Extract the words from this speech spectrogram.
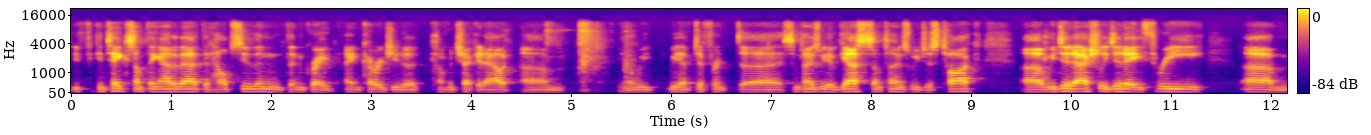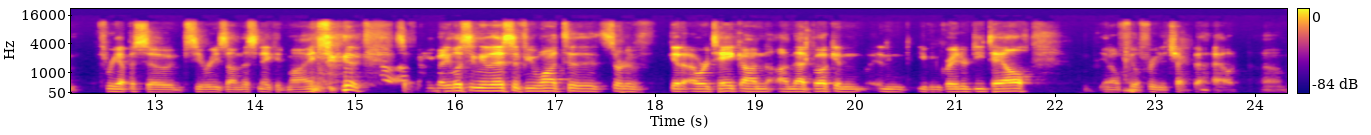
if you can take something out of that that helps you, then then great. I encourage you to come and check it out. Um, you know, we we have different. Uh, sometimes we have guests. Sometimes we just talk. Uh, we did actually did a three um, three episode series on this naked mind. so anybody listening to this, if you want to sort of get our take on on that book in in even greater detail, you know, feel free to check that out. Um,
